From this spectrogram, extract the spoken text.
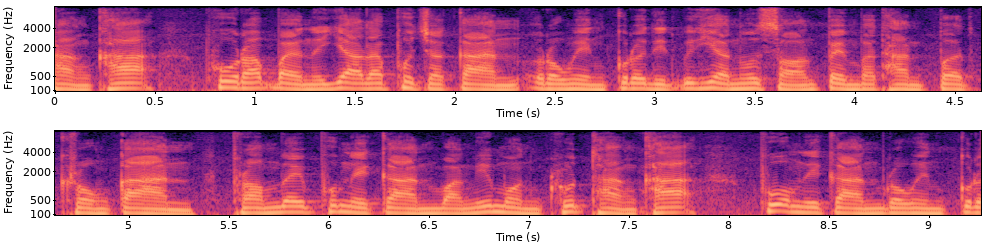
ทางคะ ผู้รับใบอนุญาตและผู้จัดการโรงเรียนกรดิตวิทยานุสรเป็นประธานเปิดโครงการ พร้อมด้วยผู้อำนวยการวันวิมลครุฑทรังคะผู้อำนวยการโรงเรียนกร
